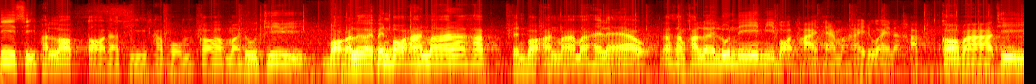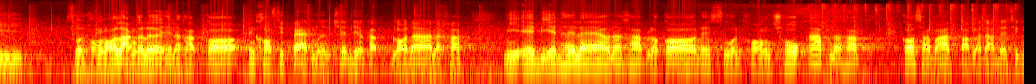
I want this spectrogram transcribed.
ที่ 4,000 รอบต่อนาทีครับผม ก็มาดูที่บอกกันเลย เป็นบาะอานม้านะครับ เป็นบาะอานม้ามาให้แล้ว และสำคัญเลยรุ่นนี้มีบาะท้ายแถมมาให้ด้วยนะครับ ก็มาที่ ส่วนของล้อหลังกันเลยนะครับ ก็เป็นขอบ 18 เหมือนเช่นเดียวกับล้อหน้านะครับ มี ABS ให้แล้วนะครับ แล้วก็ในส่วนของโชคอัพนะครับ ก็สามารถปรับระดับได้ถึง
